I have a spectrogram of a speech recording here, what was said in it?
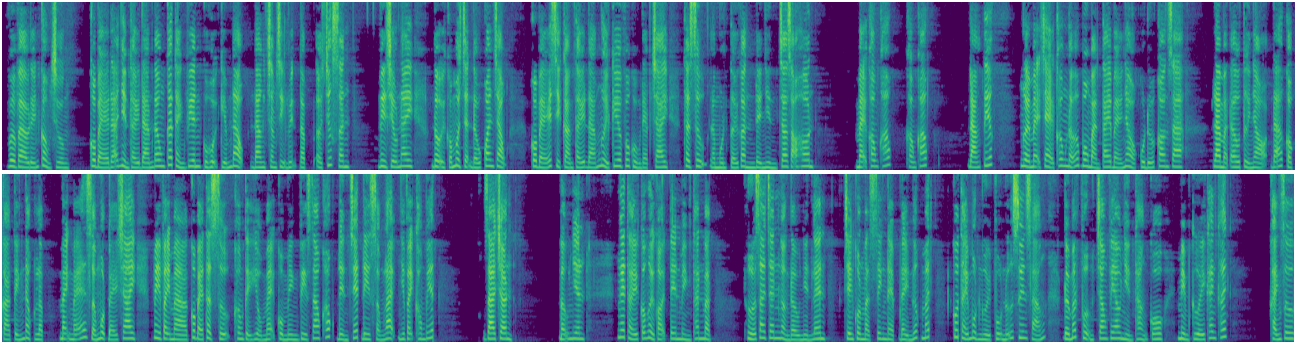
Vừa vào đến cổng trường, cô bé đã nhìn thấy đám đông các thành viên của hội kiếm đạo đang chăm chỉ luyện tập ở trước sân. Vì chiều nay, đội có một trận đấu quan trọng. Cô bé chỉ cảm thấy đám người kia vô cùng đẹp trai, thật sự là muốn tới gần để nhìn cho rõ hơn. Mẹ không khóc, không khóc. Đáng tiếc, người mẹ trẻ không nỡ buông bàn tay bé nhỏ của đứa con ra. La Mật Âu từ nhỏ đã có cá tính độc lập, mạnh mẽ giống một bé trai, vì vậy mà cô bé thật sự không thể hiểu mẹ của mình vì sao khóc đến chết đi sống lại như vậy không biết. Gia Trần, Bỗng nhiên, nghe thấy có người gọi tên mình thân mật. Hứa ra chân ngẩng đầu nhìn lên, trên khuôn mặt xinh đẹp đầy nước mắt, cô thấy một người phụ nữ xuyên sáng, đôi mắt phượng trong veo nhìn thẳng cô, mỉm cười khanh khách. Khánh Dư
